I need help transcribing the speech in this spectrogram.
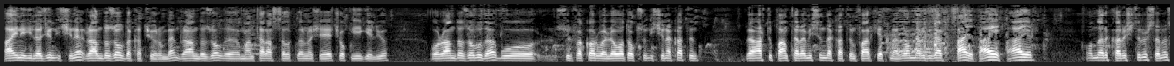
Aynı ilacın içine randozol da katıyorum ben. Randozol e, mantar hastalıklarına şeye çok iyi geliyor. O randazolu da bu sülfakor ve lavadox'un içine katın. Ve artı panteramisini de katın fark etmez. Onları güzel... Hayır, hayır, hayır. Onları karıştırırsanız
